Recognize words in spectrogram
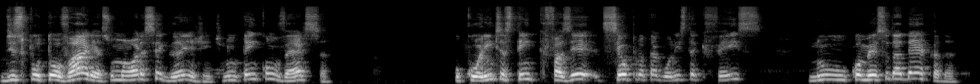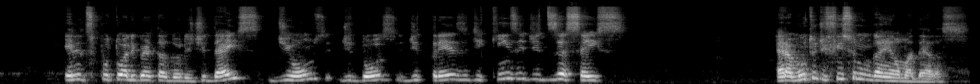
Disputou várias, uma hora você ganha, gente. Não tem conversa o Corinthians tem que fazer ser o protagonista que fez no começo da década. Ele disputou a Libertadores de 10, de 11, de 12, de 13, de 15 e de 16. Era muito difícil não ganhar uma delas.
